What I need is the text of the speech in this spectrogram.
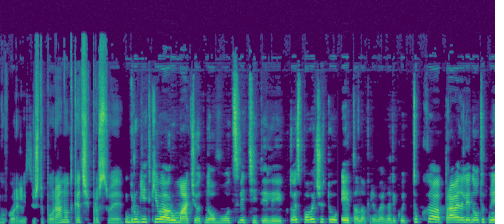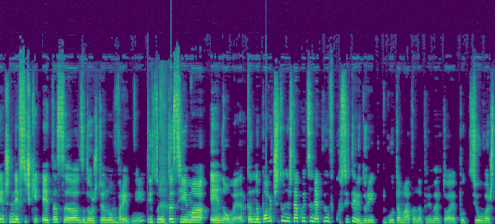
говорили също по-рано, така че просто е... Други такива аромати отново, цветители, т.е. повечето ета, например, нали, които тук правя нали, едно от мнение, че не всички ета са задължително вредни и солта си има е номер, но повечето неща, които са някакви вкусители, дори глутамата, например, той е подсилващ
